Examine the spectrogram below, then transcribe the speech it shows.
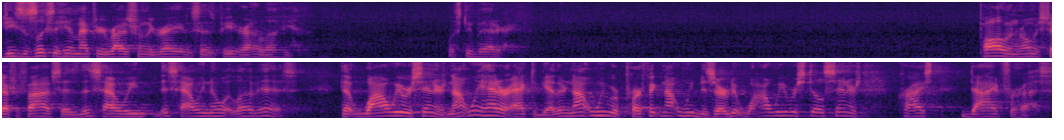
Jesus looks at him after he rises from the grave and says, Peter, I love you. Let's do better. Paul in Romans chapter 5 says this is how we, this is how we know what love is. That while we were sinners, not when we had our act together, not when we were perfect, not when we deserved it, while we were still sinners, Christ died for us.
